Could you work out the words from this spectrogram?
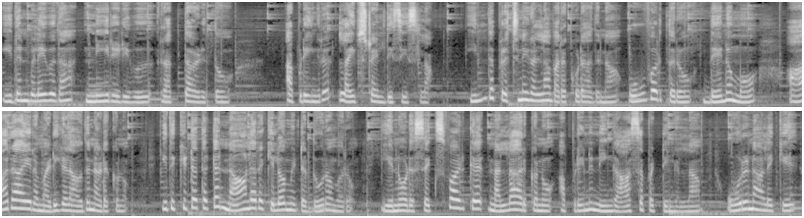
இதன் விளைவு தான் நீரிழிவு ரத்த அழுத்தம் அப்படிங்கிற லைஃப் ஸ்டைல் டிசீஸ்லாம் இந்த பிரச்சனைகள்லாம் வரக்கூடாதுன்னா ஒவ்வொருத்தரும் தினமும் ஆறாயிரம் அடிகளாவது நடக்கணும். இது கிட்டத்தட்ட நாலரை கிலோமீட்டர் தூரம் வரும். என்னோட செக்ஸ் வாழ்க்கை நல்லா இருக்கணும் அப்படின்னு நீங்கள் ஆசைப்பட்டீங்கன்னா ஒரு நாளைக்கு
